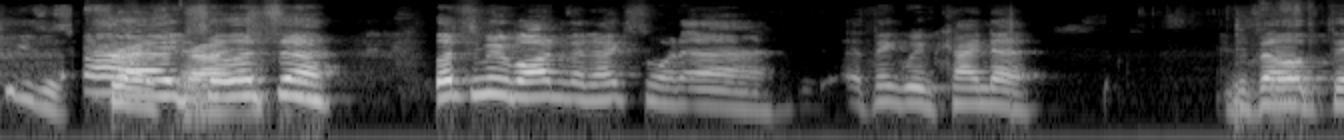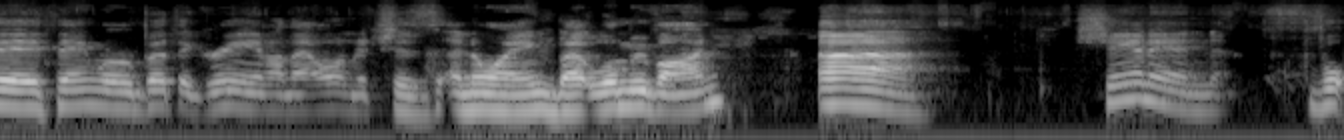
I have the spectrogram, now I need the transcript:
Jesus All Christ. right, so let's uh let's move on to the next one. Uh I think we've kind of developed the thing where we're both agreeing on that one, which is annoying, but we'll move on. Uh Shannon, for,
